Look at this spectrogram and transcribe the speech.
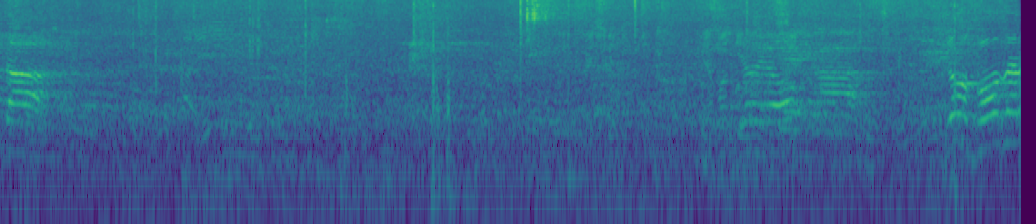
った。いいよ。いいよ以上5ゼロ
